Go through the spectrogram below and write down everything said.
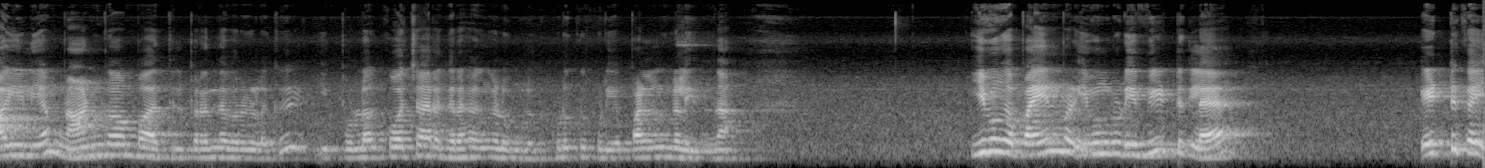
ஆயிலியம் நான்காம் பாதத்தில் பிறந்தவர்களுக்கு இப்போ உள்ள கோச்சார கிரகங்கள் உங்களுக்கு கொடுக்கக்கூடிய பலன்கள் இதுதான். இவங்க பயன்ப இவங்களுடைய வீட்டுக்குள்ள எட்டு கை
